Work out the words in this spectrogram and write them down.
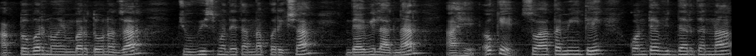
ऑक्टोबर नोव्हेंबर दोन हजार चोवीसमध्ये त्यांना परीक्षा द्यावी लागणार आहे. ओके सो आता मी इथे कोणत्या विद्यार्थ्यांना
